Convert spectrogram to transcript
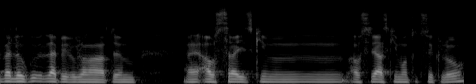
według, lepiej wygląda na tym e, australijskim, austriackim motocyklu.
